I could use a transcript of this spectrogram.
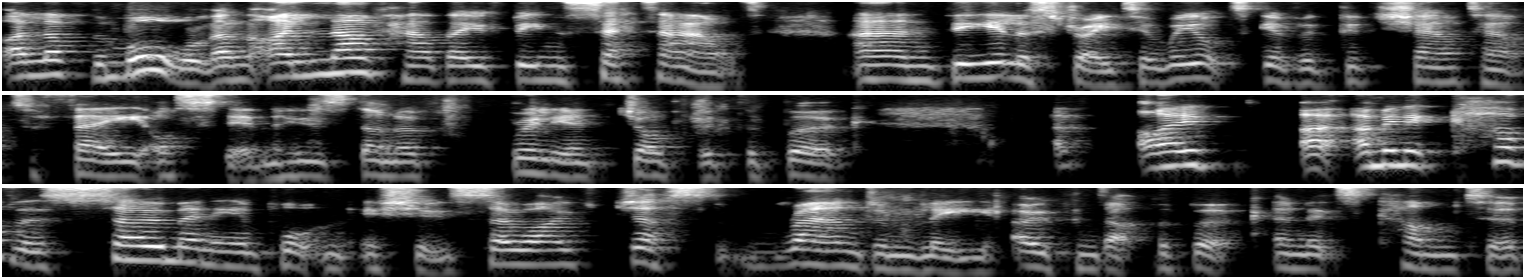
i love them all and i love how they've been set out. And the illustrator we ought to give a good shout out to faye austin who's done a brilliant job with the book. I I mean, it covers so many important issues. So I've just randomly opened up the book and it's come to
